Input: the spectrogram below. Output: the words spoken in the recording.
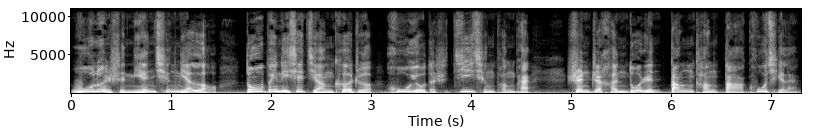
无论是年轻年老，都被那些讲课者忽悠的是激情澎湃，甚至很多人当堂大哭起来。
